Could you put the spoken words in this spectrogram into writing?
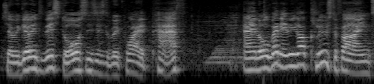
So we go into this door, since this is the required path. And already we got clues to find.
